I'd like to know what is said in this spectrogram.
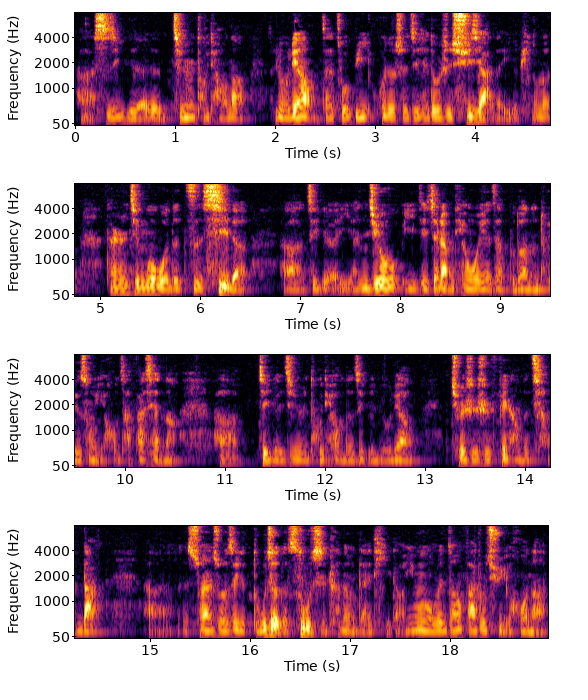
啊，是这个今日头条呢流量在作弊，或者是这些都是虚假的一个评论。但是经过我的仔细的啊这个研究，以及这两天我也在不断的推送以后，才发现呢，啊，这个今日头条的这个流量确实是非常的强大。啊，虽然说这个读者的素质可能有待提高，因为我文章发出去以后呢，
